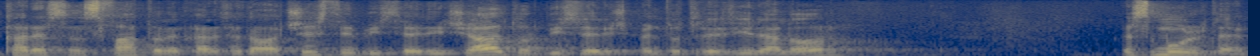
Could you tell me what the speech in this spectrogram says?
Care sunt sfaturile care se dau aceste biserici și altor biserici pentru trezirea lor, sunt multe.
